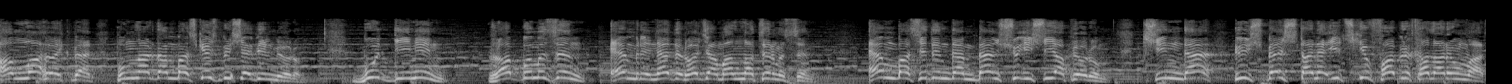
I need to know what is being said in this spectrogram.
Allahu ekber. Bunlardan başka hiçbir şey bilmiyorum. Bu dinin, Rabbimizin emri nedir hocam anlatır mısın? En basitinden ben şu işi yapıyorum. Çin'de 3-5 tane içki fabrikalarım var.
